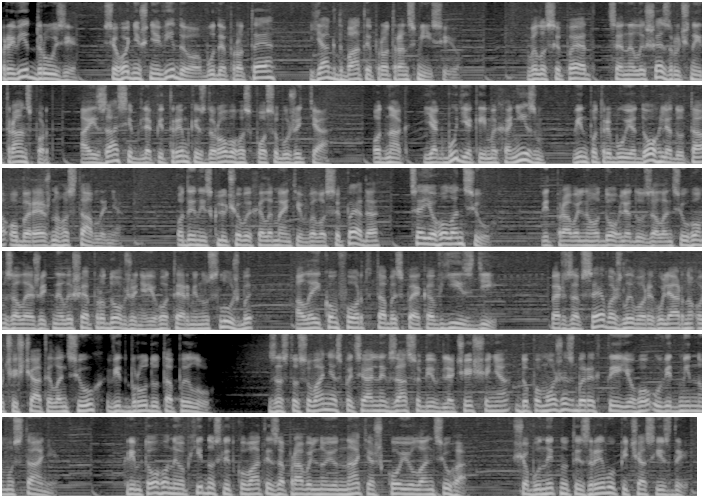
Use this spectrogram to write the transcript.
Привіт, друзі! Сьогоднішнє відео буде про те, як дбати про трансмісію. Велосипед це не лише зручний транспорт, а й засіб для підтримки здорового способу життя. Однак, як будь-який механізм, він потребує догляду та обережного ставлення. Один із ключових елементів велосипеда це його ланцюг. Від правильного догляду за ланцюгом залежить не лише продовження його терміну служби, але й комфорт та безпека в їзді. Перш за все, важливо регулярно очищати ланцюг від бруду та пилу. Застосування спеціальних засобів для чищення допоможе зберегти його у відмінному стані. Крім того, необхідно слідкувати за правильною натяжкою ланцюга, щоб уникнути зриву під час їзди.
